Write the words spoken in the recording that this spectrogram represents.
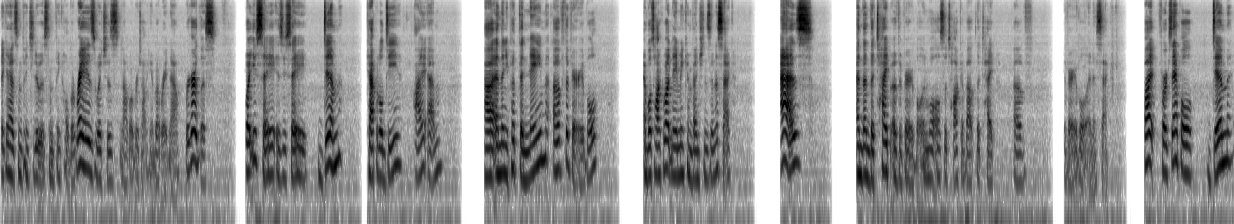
think it had something to do with something called arrays, which is not what we're talking about right now. Regardless, what you say is you say dim, capital D, I M, uh, and then you put the name of the variable, and we'll talk about naming conventions in a sec, as, and then the type of the variable, and we'll also talk about the type of the variable in a sec. But, for example, dim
